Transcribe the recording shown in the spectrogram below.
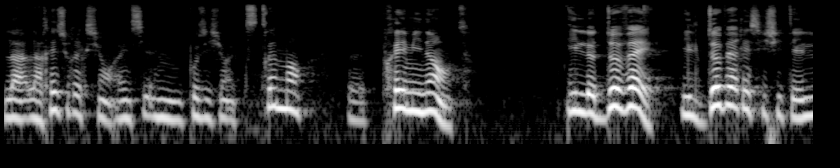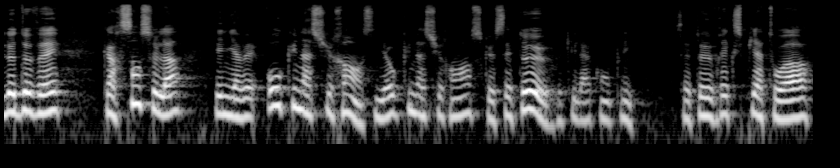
la, résurrection a une, position extrêmement euh, prééminente. Il le devait, il devait ressusciter, il le devait, car sans cela, il n'y avait aucune assurance, il n'y a aucune assurance que cette œuvre qu'il a accomplie, cette œuvre expiatoire,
